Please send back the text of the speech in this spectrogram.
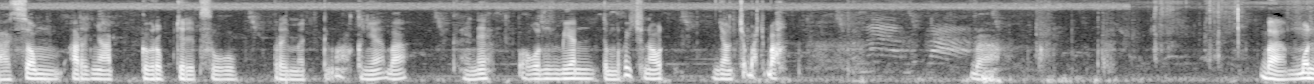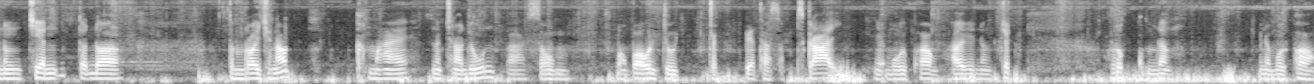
ាទសូមអនុញ្ញាតគោរពជ្រាបសួរប្រិមិត្តទាំងអស់គ្នាបាទថ្ងៃនេះបងអូនមានតម្រុយឆ្នោតយ៉ាងច្បាស់ច្បាស់បាទបាទមុននឹងឈានទៅដល់តម្រុយឆ្នោតខ្មែរនិងឆ្នោតយូនបាទសូមបងប្អូនជួយចុចពាក្យថា Subscribe អ្នកមួយផងហើយនឹងចុចរូបគំដឹងអ្នកមួយផង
